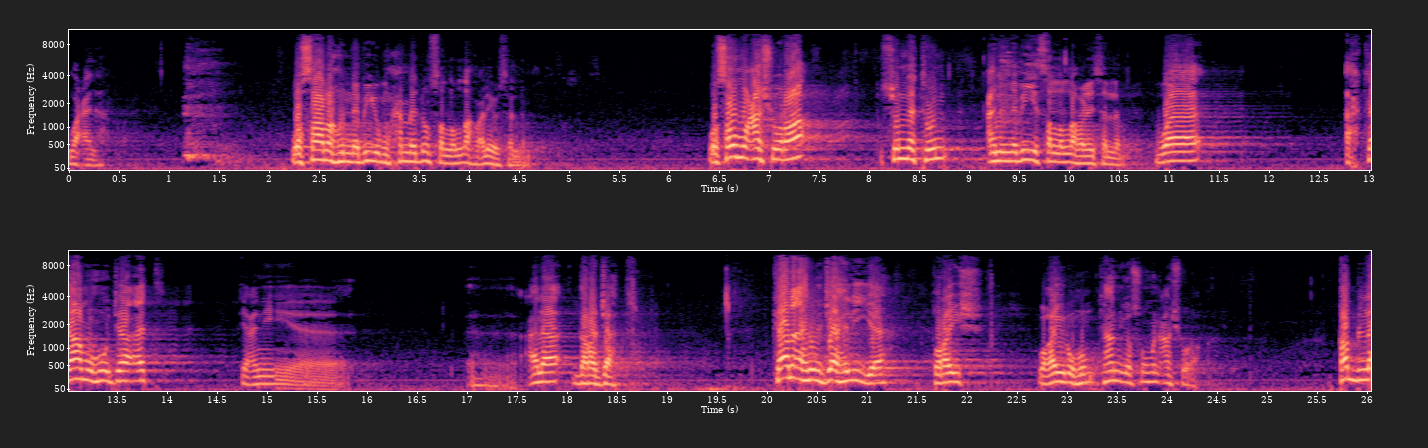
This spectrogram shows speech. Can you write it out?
وعلا. وصامه النبي محمد صلى الله عليه وسلم. وصوم عاشوراء سنة عن النبي صلى الله عليه وسلم. وأحكامه جاءت يعني آه، آه، على درجات. كان أهل الجاهلية قريش وغيرهم كانوا يصومون عاشوراء قبل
